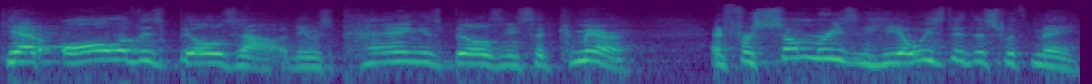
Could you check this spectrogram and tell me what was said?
he had all of his bills out, and he was paying his bills, and he said, come here. And for some reason, he always did this with me.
